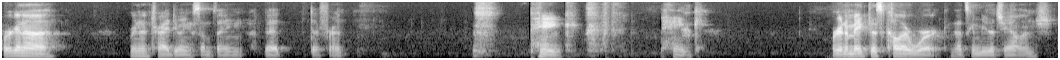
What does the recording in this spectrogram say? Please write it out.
we're gonna we're gonna try doing something a bit different. Pink. Pink. We're gonna make this color work. That's gonna be the challenge.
